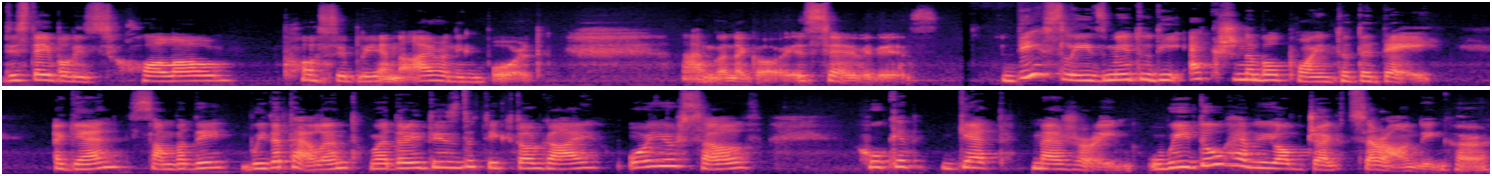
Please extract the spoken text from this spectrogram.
this table is hollow, possibly an ironing board. I'm gonna go instead with this. This leads me to the actionable point of the day. Again, somebody with a talent, whether it is the TikTok guy or yourself, who can get measuring. We do have the object surrounding her.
